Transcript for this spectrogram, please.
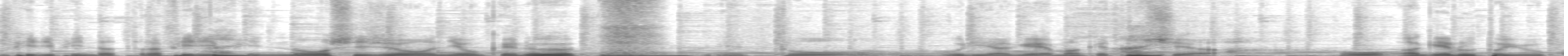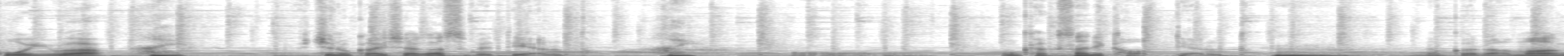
フィリピンだったらフィリピンの市場における、はい、えーと、売上マーケットシェアを上げるという行為は、はい、うちの会社がすべてやると。はい。お客さんに代わってやると、うん、だからま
